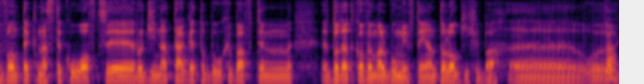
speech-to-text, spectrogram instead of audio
wątek na styku łowcy, rodzina Tage, to był chyba w tym dodatkowym albumie, w tej antologii chyba tak,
